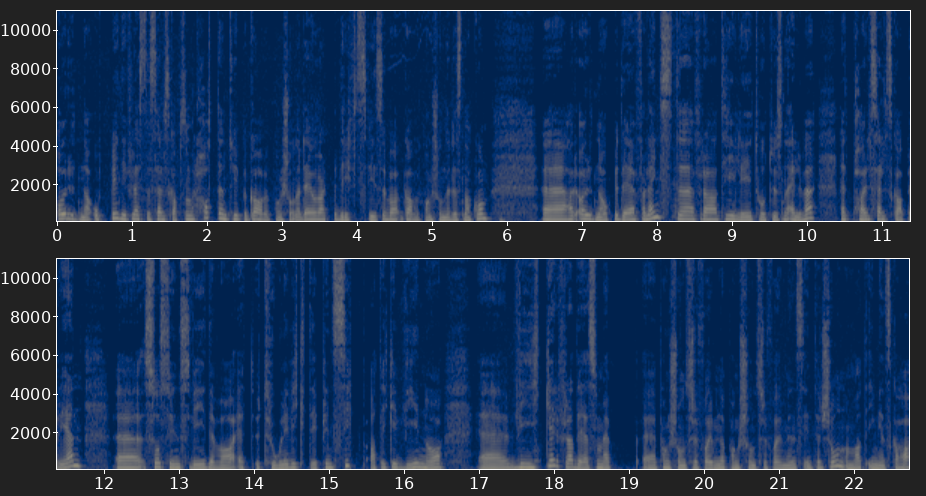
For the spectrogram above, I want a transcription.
ordna opp i de fleste selskap som har hatt den type gavepensjoner. Det har jo vært bedriftsvise gavepensjoner det er snakk om. Eh, har ordna opp i det for lengst, eh, fra tidlig i 2011. Et par selskaper igjen. Eh, så syns vi det var et utrolig viktig prinsipp at ikke vi nå viker fra det som er pensjonsreformen og pensjonsreformens intensjon om at ingen skal ha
